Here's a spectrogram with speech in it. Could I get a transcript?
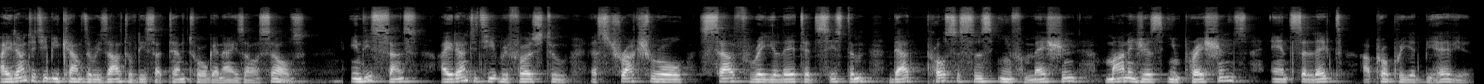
Identity becomes the result of this attempt to organize ourselves. In this sense, identity refers to a structural, self-regulated system that processes information, manages impressions, and selects appropriate behavior.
